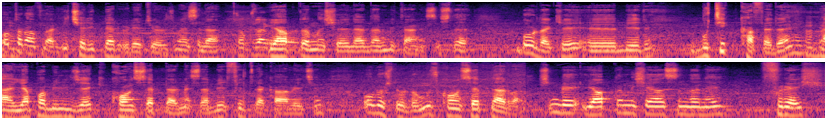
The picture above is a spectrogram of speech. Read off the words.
fotoğraflar, içerikler üretiyoruz. Mesela yaptığımız şeylerden bir tanesi işte buradaki e, bir butik kafede yani yapabilecek konseptler mesela bir filtre kahve için oluşturduğumuz konseptler var. Şimdi yaptığımız şey aslında ne? Fresh,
